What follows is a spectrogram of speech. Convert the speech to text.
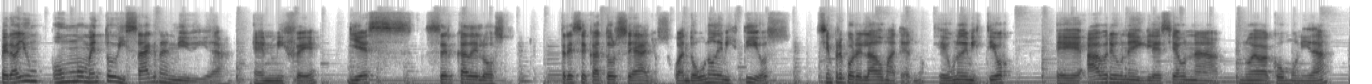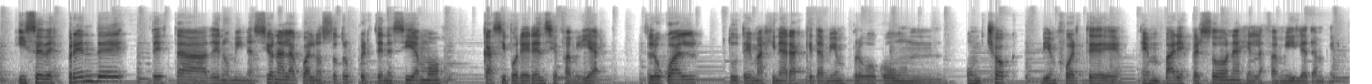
Pero hay un, un momento bisagra en mi vida, en mi fe, y es cerca de los 13, 14 años, cuando uno de mis tíos, siempre por el lado materno, eh, uno de mis tíos eh, abre una iglesia, una nueva comunidad, y se desprende de esta denominación a la cual nosotros pertenecíamos casi por herencia familiar, lo cual tú te imaginarás que también provocó un, un shock bien fuerte en varias personas, en la familia también.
